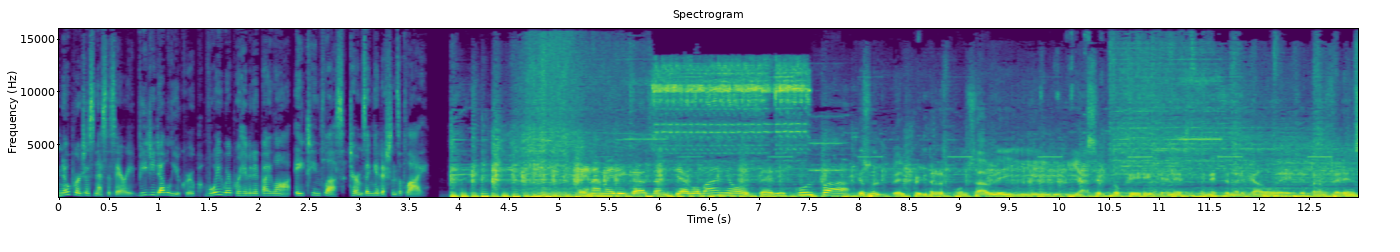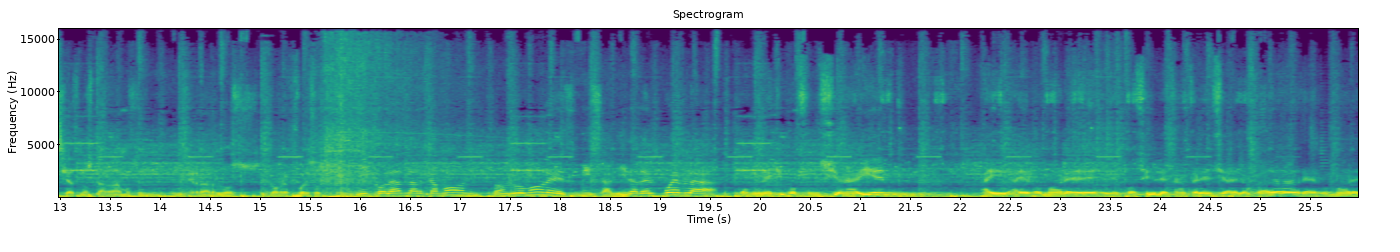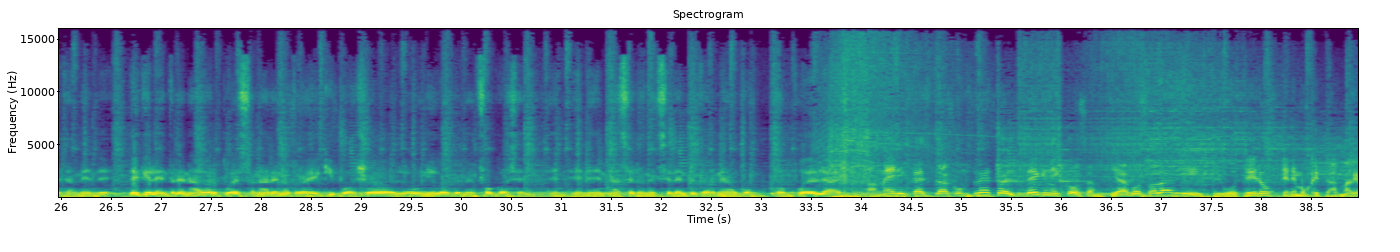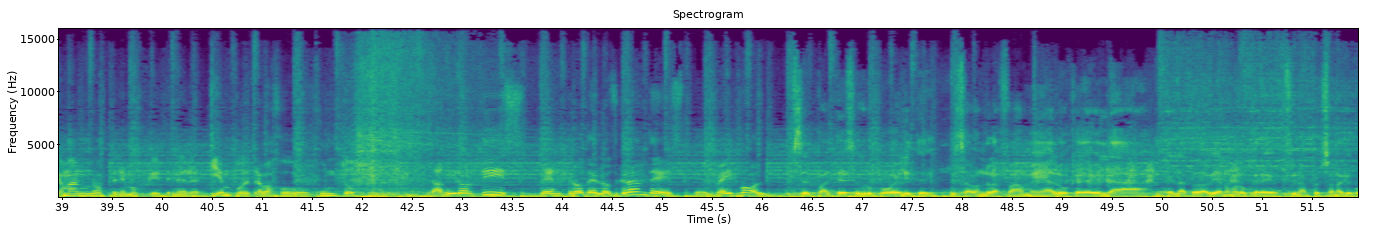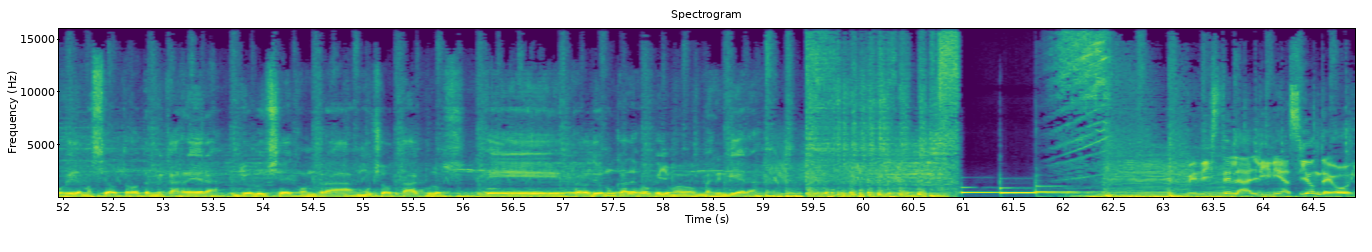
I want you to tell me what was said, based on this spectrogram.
No purchase necessary. VGW Group. Void where prohibited by law. 18 plus. Terms and conditions apply. En América, Santiago Baños, te disculpa. Yo soy el primer responsable y, y acepto que en este, en este mercado de, de, transferencias nos tardamos en, en cerrar los, los, refuerzos. Nicolás Larcamón, son rumores, mi salida del Puebla. Cuando un equipo funciona bien, hay, hay rumores de, de, posibles transferencias de los jugadores, hay rumores también de, de, que el entrenador puede sonar en otros equipos. Yo lo único que me enfoco es en, en, en hacer un excelente torneo con, con, Puebla. América está completo, el técnico Santiago Solari. Pivotero, tenemos que amalgamarnos, tenemos que tener tiempo de trabajo juntos. David Ortiz, dentro de los grandes del béisbol. Ser parte de ese grupo élite, el Salón de la Fama, es algo que de verdad, de verdad todavía no me lo creo. Soy una persona que cogí demasiado trote en mi carrera. Yo luché contra muchos obstáculos, eh, pero Dios nunca dejó que yo me, me rindiera. Pediste la alineación de hoy.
